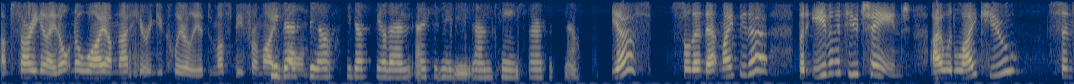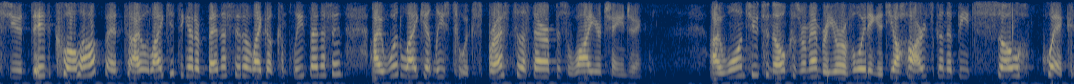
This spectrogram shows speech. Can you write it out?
I'm sorry again. I don't know why I'm not hearing you clearly. It must be from my he does feel. He does feel that I should maybe um change therapists now. Yes. So then that might be that. But even if you change, I would like you, since you did call up, and I would like you to get a benefit, of, like a complete benefit, I would like at least to express to the therapist why you're changing. I want you to know, because remember, you're avoiding it. Your heart's going to beat so quick.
